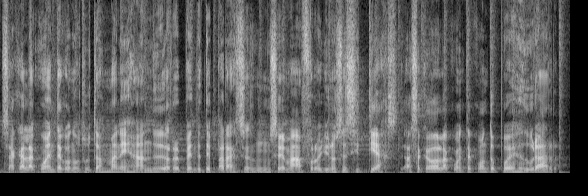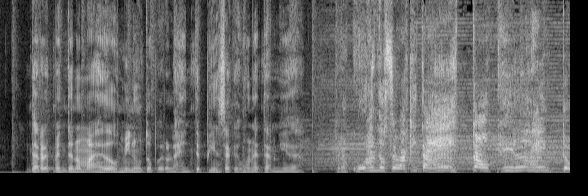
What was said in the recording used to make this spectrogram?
Saca la cuenta cuando tú estás manejando y de repente te paras en un semáforo. Yo no sé si te has, has sacado la cuenta cuánto puedes durar. De repente no más de dos minutos, pero la gente piensa que es una eternidad. ¿Pero cuándo se va a quitar esto? ¡Qué lento!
